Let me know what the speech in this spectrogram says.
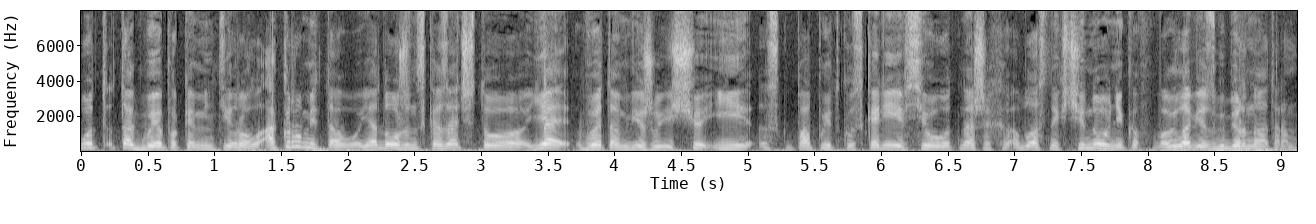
Вот так бы я прокомментировал. А кроме того, я должен сказать, что я в этом вижу еще и попытку, скорее всего, вот наших областных чиновников во главе с губернатором,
